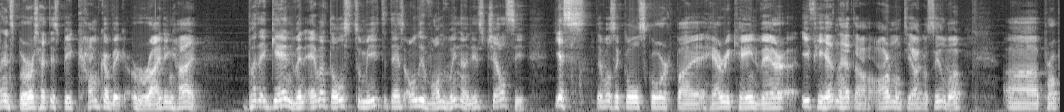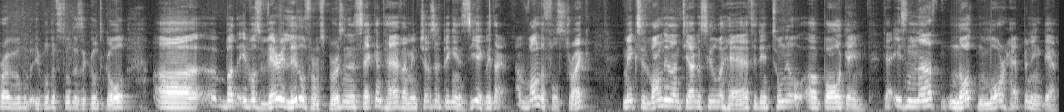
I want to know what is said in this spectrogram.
and Spurs had this big comeback, riding high. But again, whenever those two meet, there's only one winner, and it's Chelsea. Yes, there was a goal scored by Harry Kane where if he hadn't had an arm on Thiago Silva, uh, probably it would have stood as a good goal. Uh, but it was very little from Spurs in the second half. I mean, just as beginning, Ziyech with a, a, wonderful strike makes it 1 0 and Thiago Silva has it in 2 0 uh, ball game. There is not, not more happening there.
